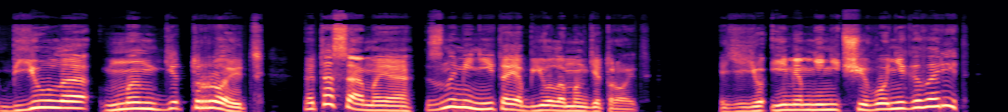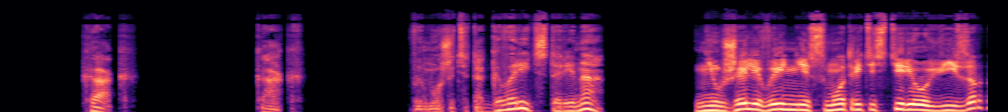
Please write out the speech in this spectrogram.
Бьюла Монгетроид. Та самая знаменитая Бьюла Монгетроид. Ее имя мне ничего не говорит. Как? Как? Вы можете так говорить, старина? Неужели вы не смотрите стереовизор?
